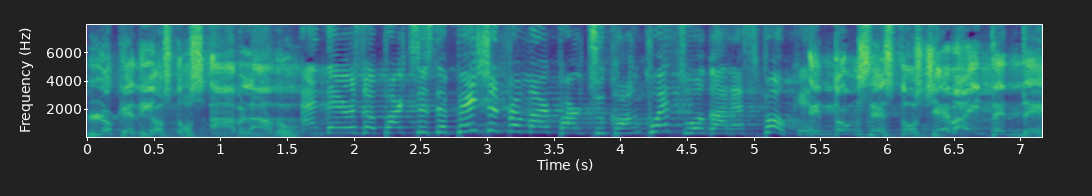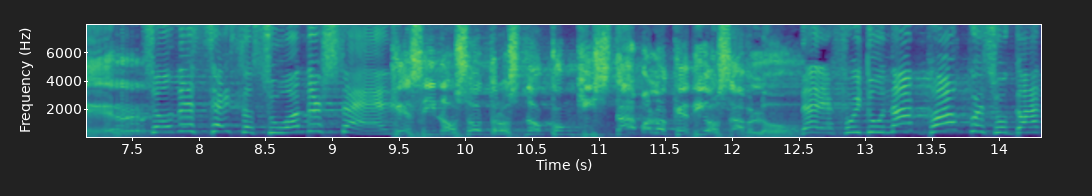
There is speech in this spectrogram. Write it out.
lo que Dios nos ha hablado. And there is a participation from our part to conquest what God has spoken. Entonces nos lleva a entender So this takes us to understand que si nosotros no conquistamos lo que Dios habló, that if we do not conquest what God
